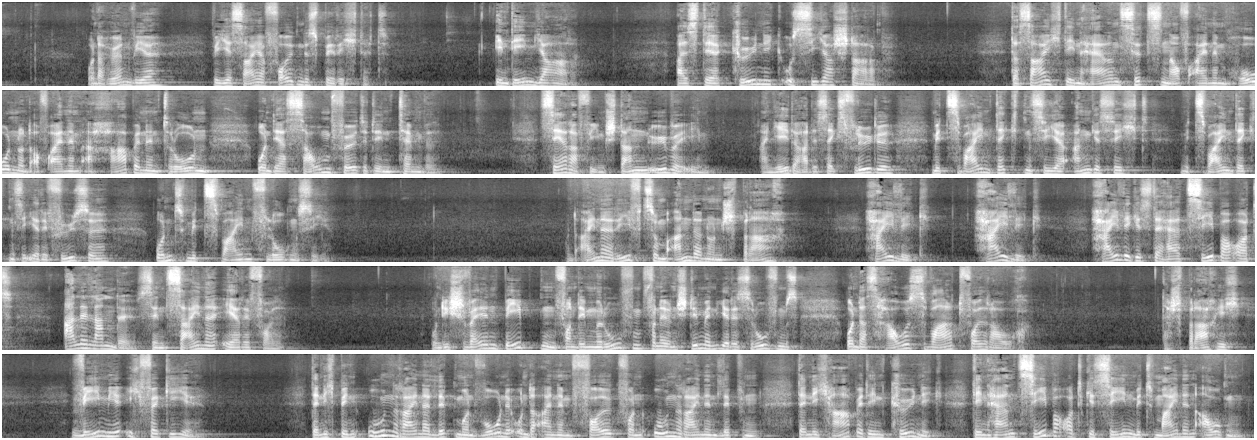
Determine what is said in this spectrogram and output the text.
Und da hören wir, wie Jesaja Folgendes berichtet. In dem Jahr, als der König Usia starb, da sah ich den Herrn sitzen auf einem hohen und auf einem erhabenen Thron, und der Saum füllte den Tempel. Seraphim standen über ihm. Ein jeder hatte sechs Flügel, mit zweien deckten sie ihr Angesicht, mit zweien deckten sie ihre Füße und mit zweien flogen sie. Und einer rief zum anderen und sprach, Heilig, heilig, Heilig ist der Herr Zebaoth, alle Lande sind seiner Ehre voll. Und die Schwellen bebten von dem Rufen, von den Stimmen ihres Rufens, und das Haus ward voll Rauch. Da sprach ich, weh mir ich vergehe, denn ich bin unreiner Lippen und wohne unter einem Volk von unreinen Lippen, denn ich habe den König, den Herrn Zebaoth gesehen mit meinen Augen.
